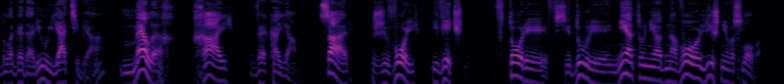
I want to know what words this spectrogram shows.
«Благодарю я тебя», «Мелех хай векаям», «Царь живой и вечный». В Торе, в Сидуре нету ни одного лишнего слова.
